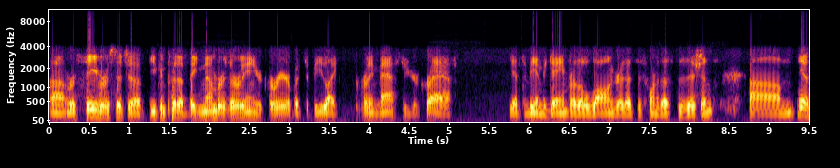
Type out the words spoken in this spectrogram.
uh, receiver is such a you can put up big numbers early in your career, but to be like really master your craft, you have to be in the game for a little longer. That's just one of those positions. Um, you know,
